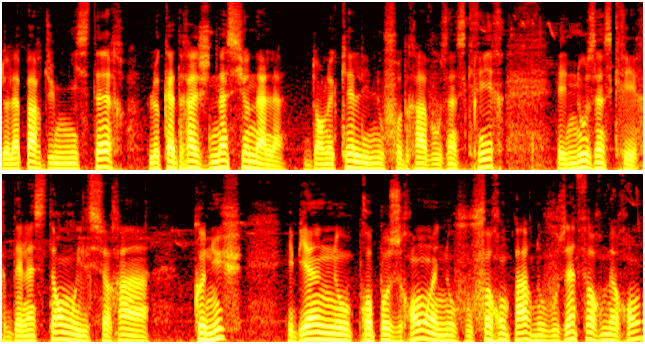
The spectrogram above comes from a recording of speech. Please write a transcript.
de la part du ministère le cadrage national dans lequel il nous faudra vous inscrire et nous inscrire. Dès l'instant où il sera connu, eh bien, nous proposerons et nous vous ferons part, nous vous informerons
